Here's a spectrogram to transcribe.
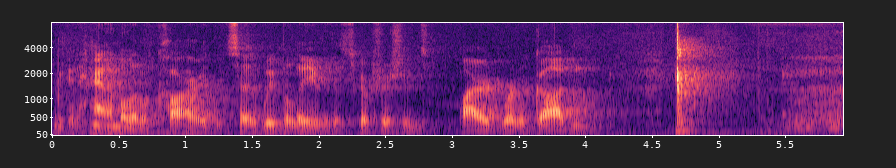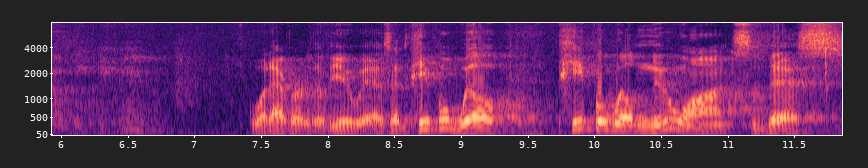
We can hand them a little card that says, we believe the scriptures is inspired word of God and whatever the view is. And people will, people will nuance this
